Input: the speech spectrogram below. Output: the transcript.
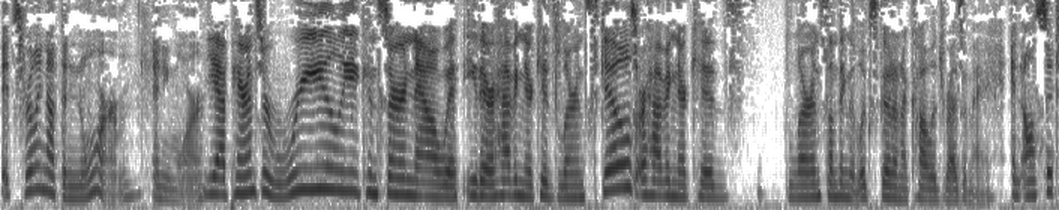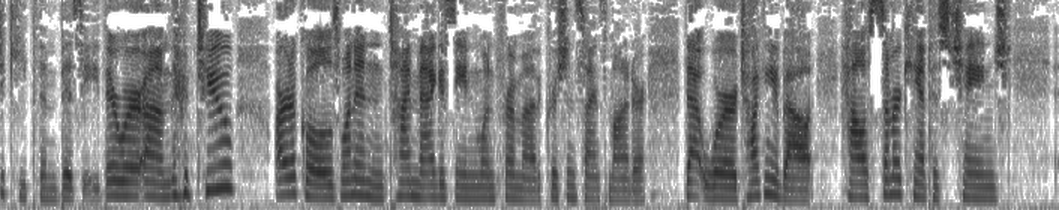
it's really not the norm anymore. Yeah, parents are really concerned now with either having their kids learn skills or having their kids learn something that looks good on a college resume. and also to keep them busy. There were um, there are two articles, one in Time Magazine, one from uh, the Christian Science Monitor, that were talking about how summer camp has changed uh,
